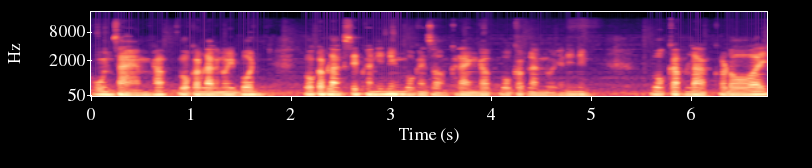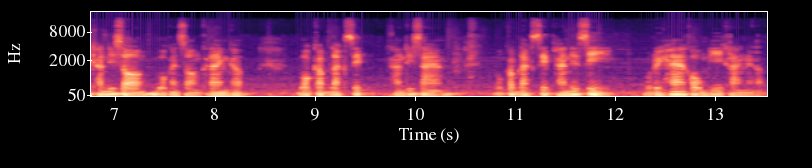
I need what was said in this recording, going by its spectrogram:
คูณ 3 ครับบวกกับหลักหน่วยบน บวกกับหลัก 10 ครั้งที่ 1 บวกกัน 2 ครั้งครับบวกกับหลักหน่วยครั้งที่ 1 บวกกับหลักร้อยครั้งที่ 2 บวกกัน 2 ครั้งครับบวกกับหลัก 10 ครั้งที่ 3 บวกกับหลัก 10 ครั้งที่4บวกด้วย5คงที่ครั้งนะครับ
